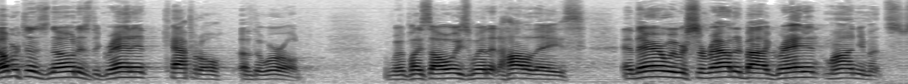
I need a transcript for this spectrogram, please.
Elberton is known as the granite capital of the world. A place I always went at holidays. And there we were surrounded by granite monuments.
